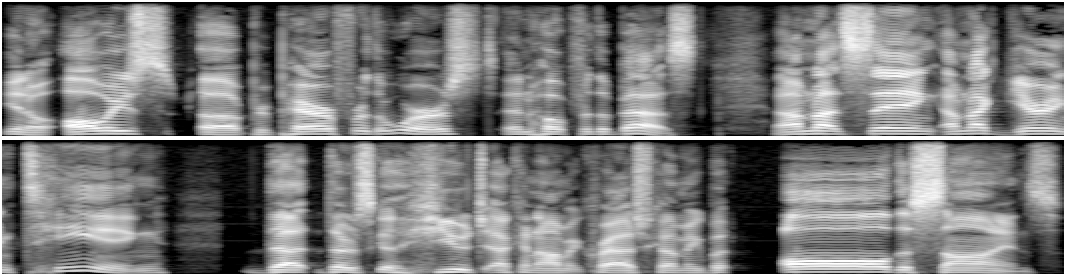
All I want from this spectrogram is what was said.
You know, always uh, prepare for the worst and hope for the best. And I'm not saying, I'm not guaranteeing that there's a huge economic crash coming, but all the signs,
